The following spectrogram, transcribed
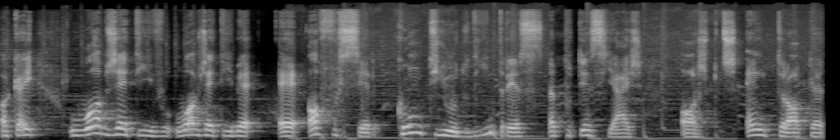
ok? O objetivo, o objetivo é, é oferecer conteúdo de interesse a potenciais hóspedes em troca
